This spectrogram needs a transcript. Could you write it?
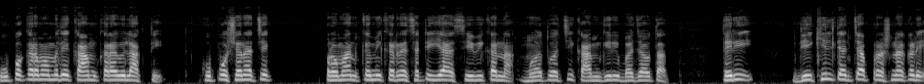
उपक्रमामध्ये काम करावे लागते. कुपोषणाचे प्रमाण कमी करण्यासाठी या सेविकांना महत्त्वाची कामगिरी बजावतात. तरी देखील त्यांच्या प्रश्नाकडे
